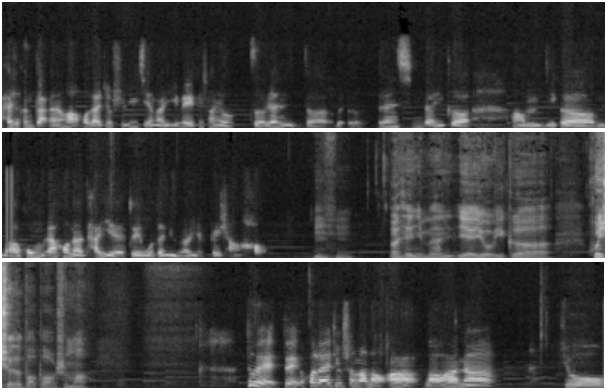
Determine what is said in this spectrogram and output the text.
还是很感恩哈，后来就是遇见了一位非常有责任的、责任心的一个，嗯，一个老公。然后呢，他也对我的女儿也非常好。嗯哼，而且你们也有一个混血的宝宝是吗？对对，后来就生了老二。老二呢，就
